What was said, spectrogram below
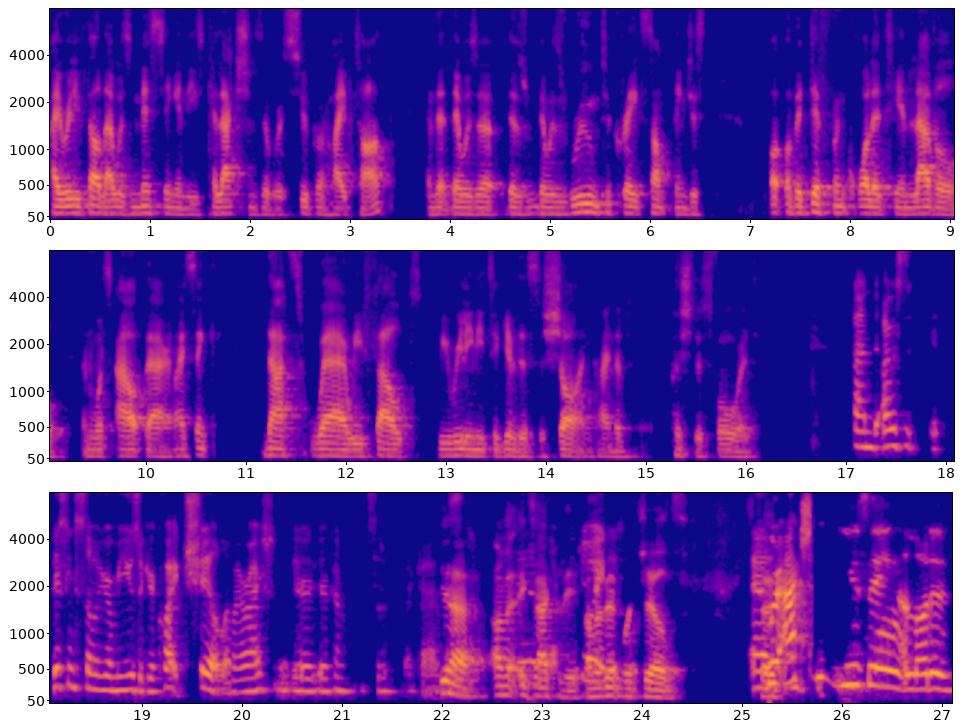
I really felt that was missing in these collections that were super hyped up and that there was a there's there was room to create something just of a different quality and level than what's out there. And I think that's where we felt we really need to give this a shot and kind of push this forward and I was listening to some of your music. You're quite chill, am I right? You're, you're kind of sort of like a, yeah, I'm exactly. I'm a bit more chilled. So. We're actually using a lot of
